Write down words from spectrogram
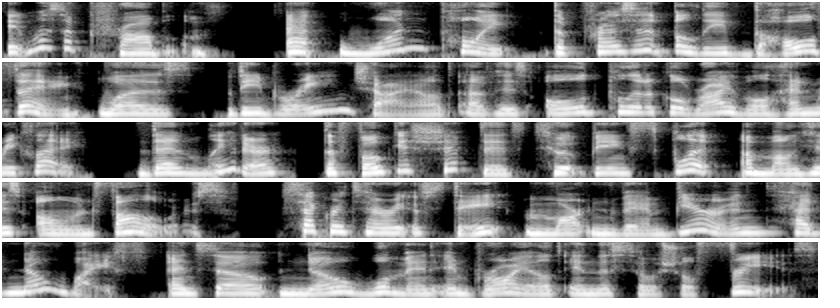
It was a problem. At one point, the president believed the whole thing was the brainchild of his old political rival, Henry Clay. Then later, the focus shifted to it being split among his own followers. Secretary of State Martin Van Buren had no wife, and so no woman embroiled in the social freeze.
